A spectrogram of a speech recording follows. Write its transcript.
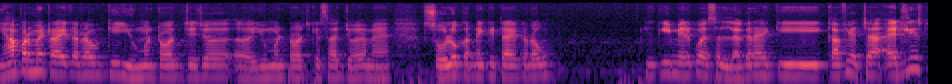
यहाँ पर मैं ट्राई कर रहा हूँ कि ह्यूमन टॉर्च जो ह्यूमन टॉर्च के साथ जो है मैं सोलो करने की ट्राई कर रहा हूँ क्योंकि मेरे को ऐसा लग रहा है कि काफ़ी अच्छा at least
